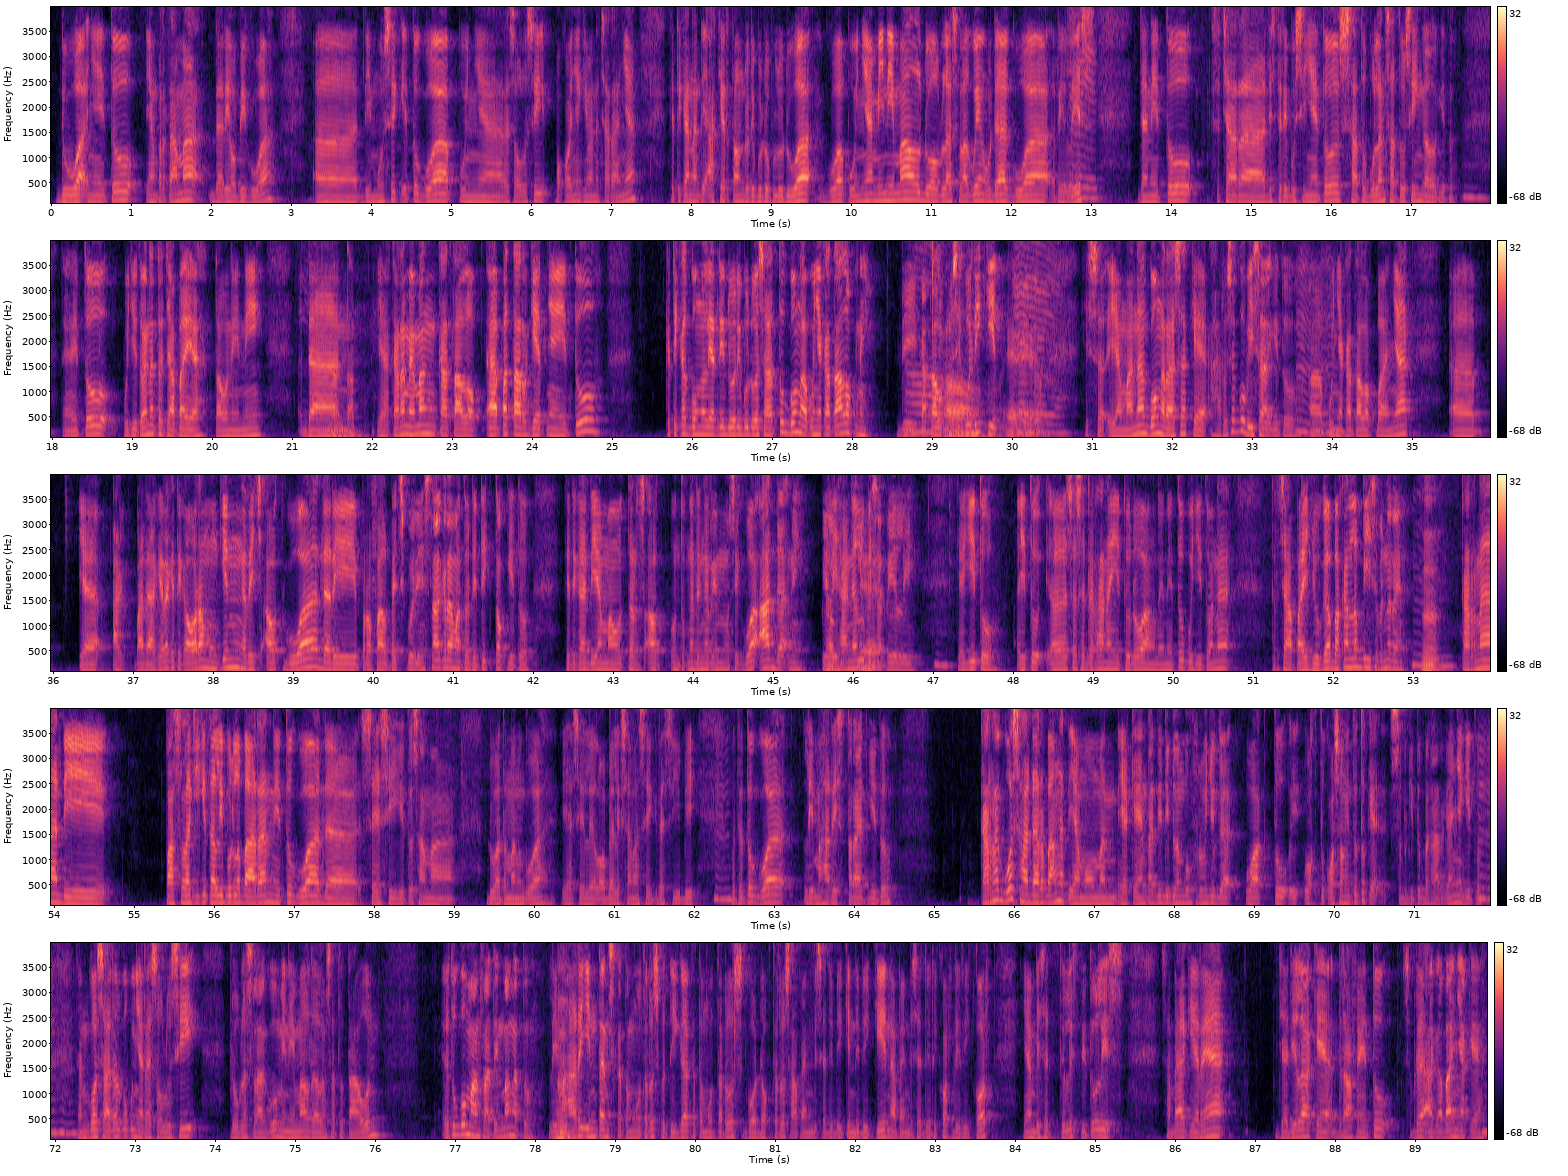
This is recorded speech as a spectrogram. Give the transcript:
Duanya itu yang pertama dari hobi gua, eh, di musik itu gua punya resolusi pokoknya gimana caranya ketika nanti akhir tahun 2022 gua punya minimal 12 lagu yang udah gua rilis Rilis. Dan itu secara distribusinya itu satu bulan satu single gitu. Dan itu puji Tuhan tercapai ya tahun ini. Dan Mantap. ya karena memang katalog eh, apa targetnya itu ketika gue ngelihat di 2021 gue nggak punya katalog nih. Di katalog musik gue Oh, dikit iya, Iya, gitu. iya, iya. Yang mana gue ngerasa kayak harusnya gue bisa gitu Hmm, eh, punya katalog banyak. Eh, ya pada akhirnya ketika orang mungkin nge-reach out gue dari profile page gue di Instagram atau di TikTok gitu ketika dia mau turns out untuk ngedengerin musik gue ada nih pilihannya lu iya, bisa pilih. Kayak gitu. Itu eh, sesederhana itu doang. Dan itu puji Tuhannya tercapai juga bahkan lebih sebenarnya. Karena di pas lagi kita libur lebaran itu gua ada sesi gitu sama dua teman gua ya si Lil Obelix sama si Grace GB waktu itu gua lima hari straight gitu karena gue sadar banget ya momen ya kayak yang tadi dibilang Bung Frung juga waktu waktu kosong itu tuh kayak sebegitu berharganya gitu. Dan gue sadar gue punya resolusi 12 lagu minimal dalam satu tahun. Itu gue manfaatin banget tuh. Lima hari intens ketemu terus bertiga ketemu terus godok terus apa yang bisa dibikin dibikin apa yang bisa direcord direcord yang bisa ditulis ditulis. Sampai akhirnya jadilah kayak draftnya itu sebenarnya agak banyak ya.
